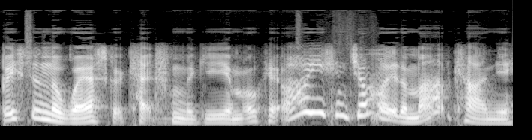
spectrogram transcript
based in the West got kicked from the game. Okay, oh, you can jump out of the map, can you?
